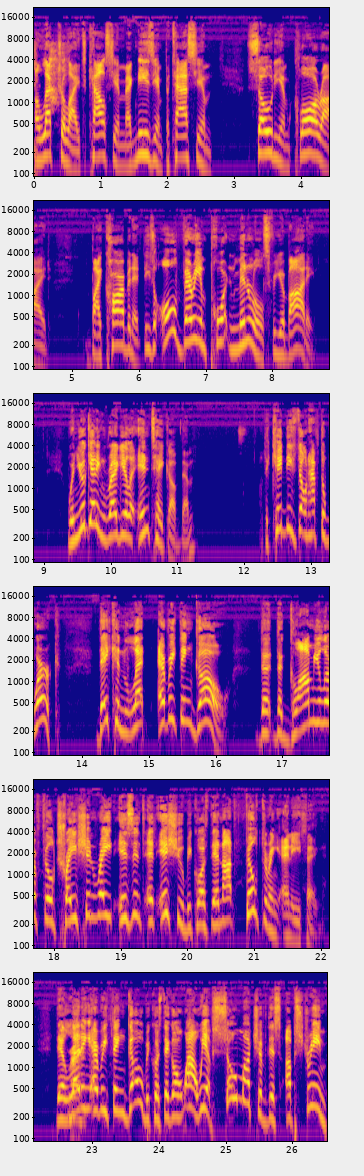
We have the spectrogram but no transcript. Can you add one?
electrolytes, calcium, magnesium, potassium, sodium, chloride, bicarbonate, these are all very important minerals for your body. When you're getting regular intake of them, the kidneys don't have to work. They can let everything go. The, the glomerular filtration rate isn't an issue because they're not filtering anything. They're letting everything go because they're going, wow, we have so much of this upstream.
